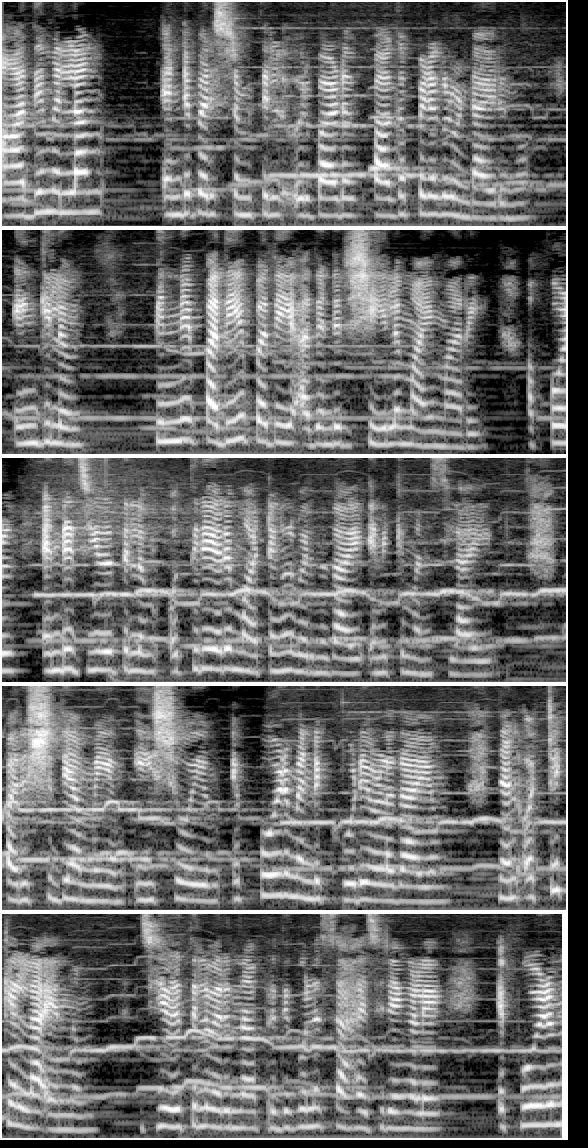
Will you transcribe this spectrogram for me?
ആദ്യമെല്ലാം എന്റെ പരിശ്രമത്തിൽ ഒരുപാട് പാകപ്പിഴകൾ ഉണ്ടായിരുന്നു എങ്കിലും പിന്നെ പതിയെ പതിയെ അതിന്റെ ഒരു ശീലമായി മാറി. അപ്പോൾ എന്റെ ജീവിതത്തിലും ഒത്തിരിയേറെ മാറ്റങ്ങൾ വരുന്നതായി എനിക്ക് മനസ്സിലായി. പരിശുദ്ധി അമ്മയും ഈശോയും എപ്പോഴും എന്റെ കൂടെയുള്ളതായും ഞാൻ ഒറ്റയ്ക്കല്ല എന്നും ജീവിതത്തിൽ വരുന്ന പ്രതികൂല സാഹചര്യങ്ങളെ എപ്പോഴും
